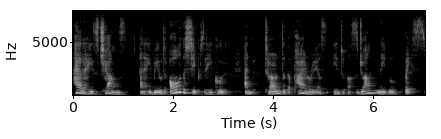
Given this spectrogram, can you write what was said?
had his chance, and he built all the ships he could and turned the Piraeus into a strong naval base.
